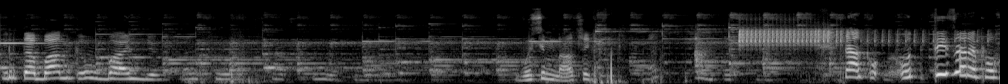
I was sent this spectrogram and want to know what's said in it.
Крута банка в банді. 18. Так, от ти зараз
